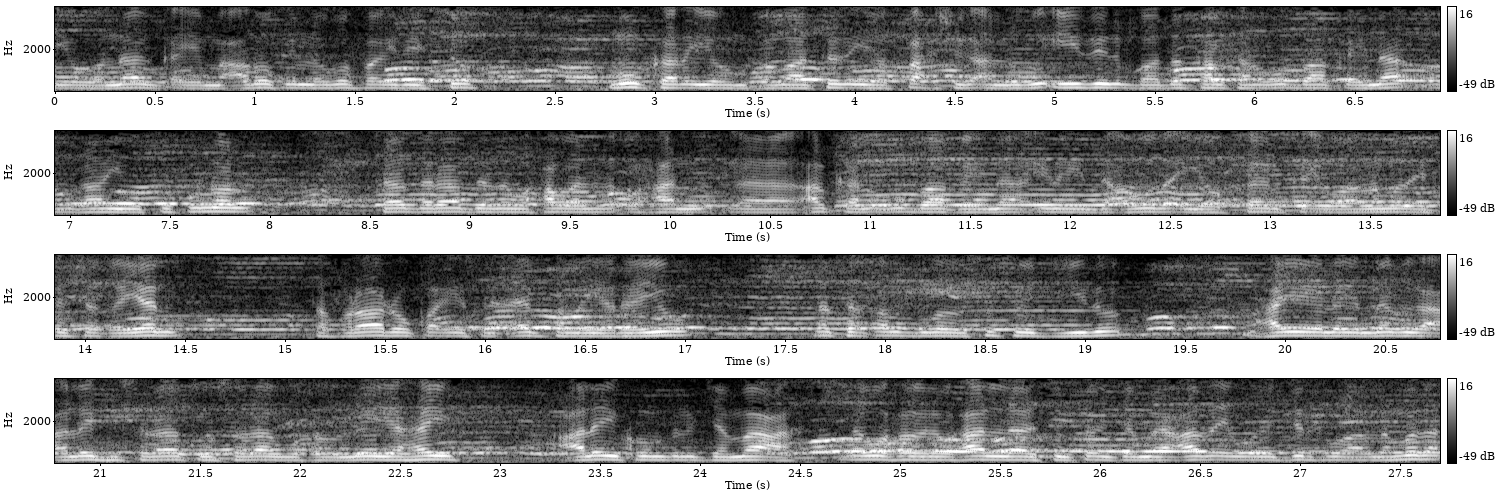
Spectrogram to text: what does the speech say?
iyo wanaagga iyo macruuf in looga faa'iidaysto munkar iyo xumaatada iyo faxshiga aan lagu iidin baa dadka halkan ugu baaqaynaa oo magaayuuta ku nool سادرادنا وحاول وحن ألكن أوبا غينا إن الدعوة يوفر كي وعلم ذي كش غيان تفرار وقائس عيب كل يريو لا تقلب ولا سوسي جيدو حي النبي عليه الصلاة والسلام وحوليه هاي عليكم بالجماعة لو حول وحال لا سنتم جماعة ذي ويجرف وعلم ذا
